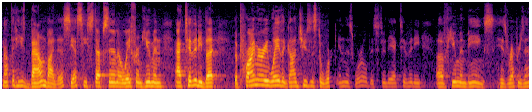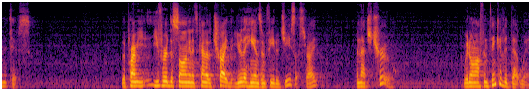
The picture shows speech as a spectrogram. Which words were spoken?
Not that he's bound by this. Yes, he steps in away from human activity, but the primary way that God chooses to work in this world is through the activity of human beings, his representatives. The primary, you've heard the song, and it's kind of trite that you're the hands and feet of Jesus, right? And that's true. We don't often think of it that way.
